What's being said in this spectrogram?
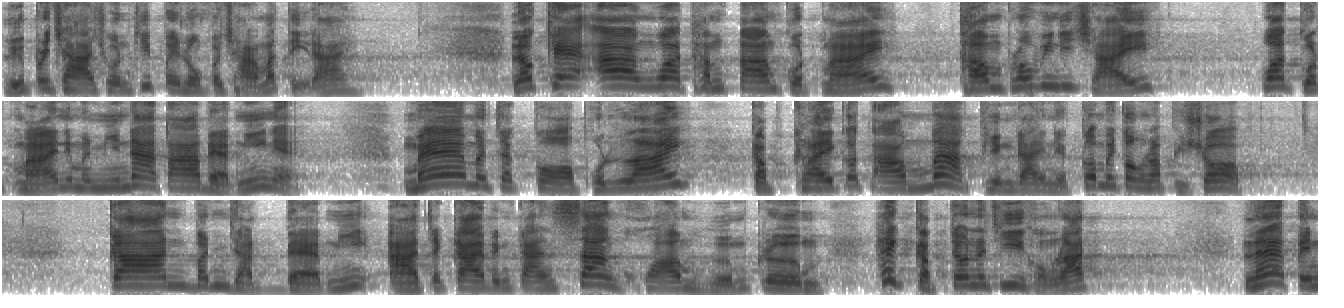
หรือประชาชนที่ไปลงประชามติได้ แล้วแค่อ้างว่าทำตามกฎหมายทำเพราะวินิจฉัยว่ากฎหมายเนี่ยมันมีหน้าตาแบบนี้เนี่ยแม้มันจะก่อผลร้ายกับใครก็ตามมากเพียงใดเนี่ยก็ไม่ต้องรับผิดชอบ การบัญญัติแบบนี้อาจจะกลายเป็นการสร้างความเหิมเกริมให้กับเจ้าหน้าที่ของรัฐ และเป็น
